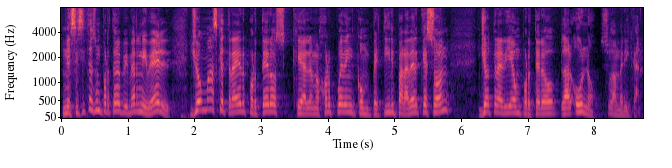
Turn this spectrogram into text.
Necesitas un portero de primer nivel. Yo más que traer porteros que a lo mejor pueden competir para ver qué son, yo traería un portero Claro, uno. sudamericano.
